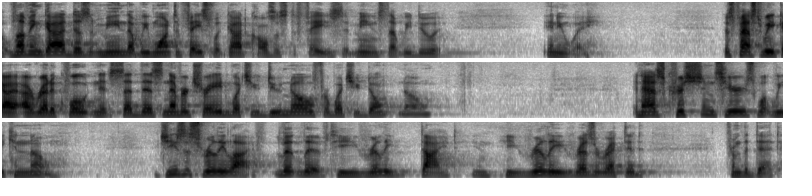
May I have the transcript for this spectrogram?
But loving God doesn't mean that we want to face what God calls us to face, it means that we do it anyway. This past week, I, I read a quote and it said this Never trade what you do know for what you don't know. And as Christians, here's what we can know Jesus really live, lived. He really died. And he really resurrected from the dead.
